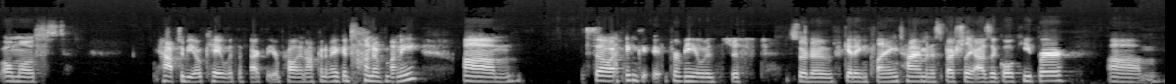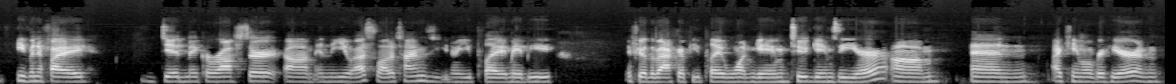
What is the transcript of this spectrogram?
almost have to be okay with the fact that you're probably not going to make a ton of money. Um, so I think it, for me, it was just sort of getting playing time, and especially as a goalkeeper, um, even if I did make a roster um, in the U.S., a lot of times, you know, you play maybe if you're the backup, you play one game, two games a year. Um, and I came over here, and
